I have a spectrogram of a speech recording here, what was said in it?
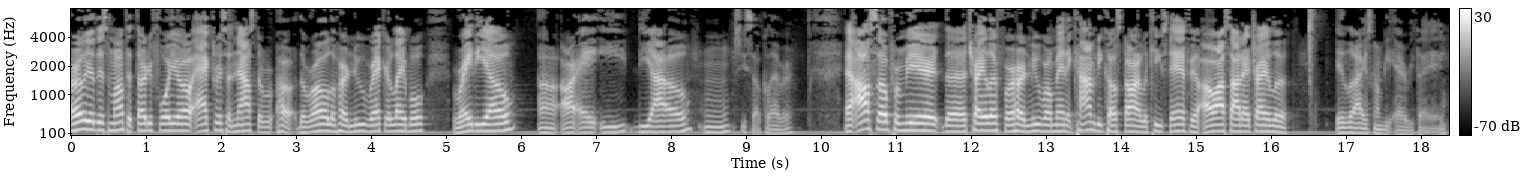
earlier this month, a 34 year old actress announced the, her, the role of her new record label, Raedio, uh, R-A-E-D-I-O. Mm, she's so clever. And also premiered the trailer for her new romantic comedy co-star Lakeith Stanfield. Oh, I saw that trailer. It look like it's gonna be everything.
